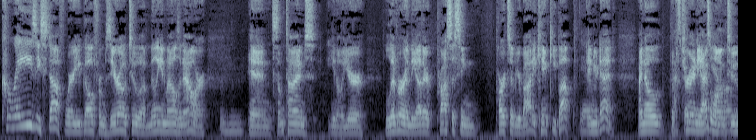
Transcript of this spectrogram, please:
crazy stuff where you go from zero to a million miles an hour, and sometimes you know your liver and the other processing parts of your body can't keep up, Yeah. and you're dead. I know the Aspirating fraternity I belonged to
